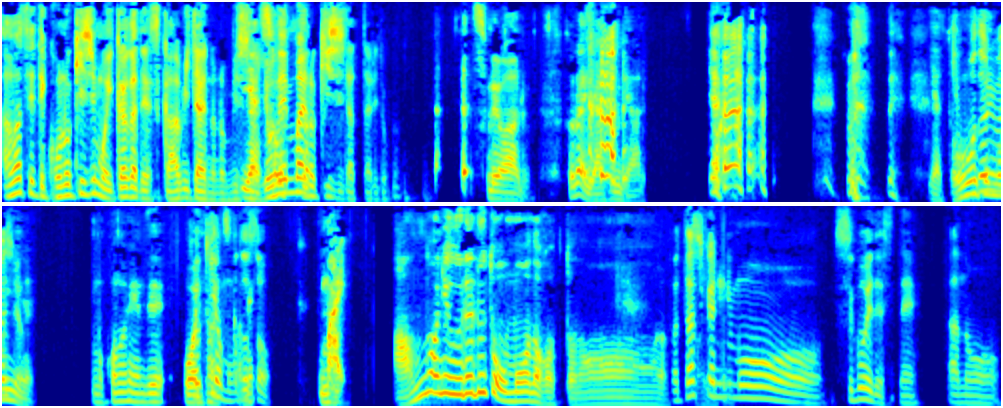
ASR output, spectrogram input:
合わせてこの記事もいかがですか？みたいなの見せたらいや4年前の記事だったりとか。それはある。それはヤフーである。いや、いや、どう戻りましょね。もうこの辺で終わり時をなんですかね。戻そうまい。あんなに売れると思わなかったなぁう。確かにもう、すごいですね。あの、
